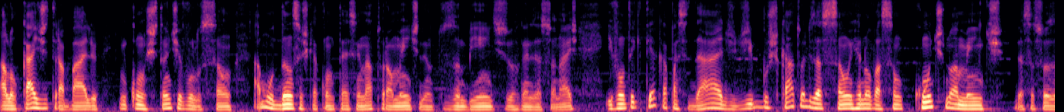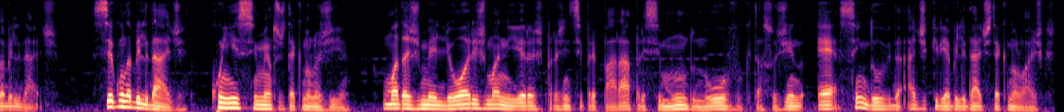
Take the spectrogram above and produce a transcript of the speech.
a locais de trabalho em constante evolução, a mudanças que acontecem naturalmente dentro dos ambientes organizacionais e vão ter que ter a capacidade de buscar atualização e renovação continuamente dessas suas habilidades. Segunda habilidade: conhecimento de tecnologia. Uma das melhores maneiras para a gente se preparar para esse mundo novo que está surgindo é, sem dúvida, adquirir habilidades tecnológicas.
